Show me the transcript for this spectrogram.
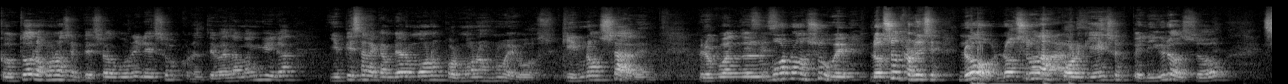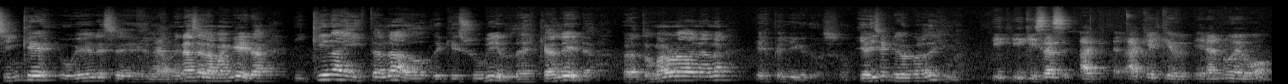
con todos los monos empezó a ocurrir eso, con el tema de la manguera, y empiezan a cambiar monos por monos nuevos, que no saben. Pero cuando el mono sube, los otros le dicen, no, no subas porque eso es peligroso, sin que hubiera ese- la amenaza de la manguera, y queda instalado de que subir la escalera para tomar una banana es peligroso. Y ahí se creó el paradigma. Y, y quizás aquel que era nuevo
